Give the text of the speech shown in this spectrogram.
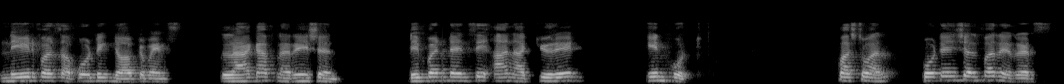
need for supporting documents, lack of narration, dependency on accurate input. First one, potential for errors.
